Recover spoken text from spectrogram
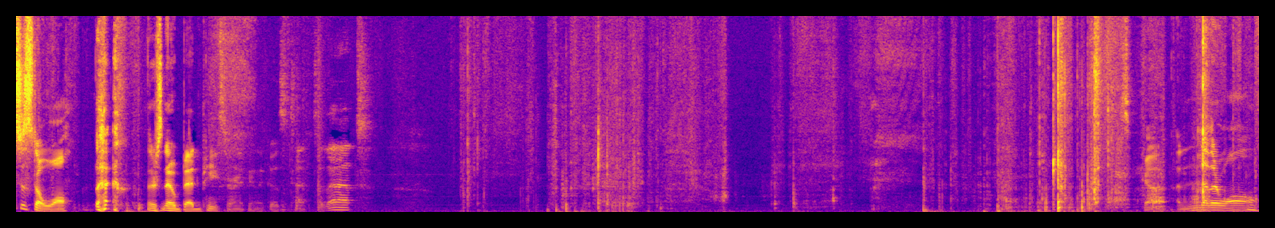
It's just a wall. There's no bed piece or anything that goes to that. Got another wall.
